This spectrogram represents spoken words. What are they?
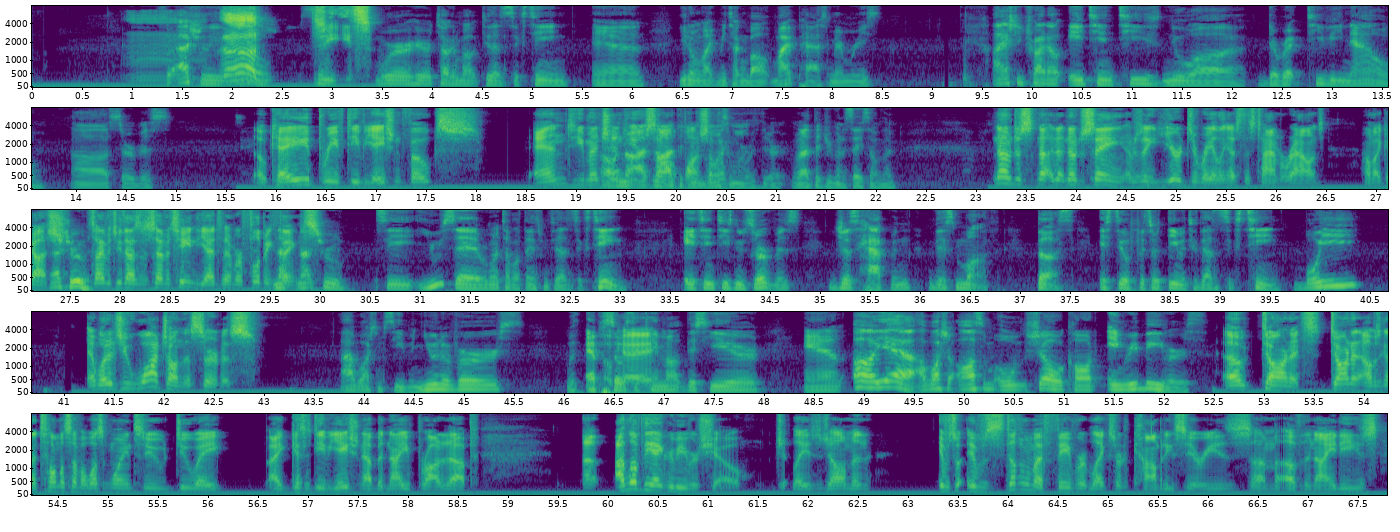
Mm. So actually, you know, jeez, we're here talking about 2016, and you don't like me talking about my past memories. I actually tried out AT and T's new uh, DirecTV Now uh, service. Okay, brief deviation, folks. And you Oh mentioned no, you I, no, I thought you were going something. somewhere with your. Well, I thought you were going to say something. No, I'm just no, no, no, just saying. I'm just saying you're derailing us this time around. Oh my gosh, Not true. It's not even 2017 yet, and we're flipping Not, things. not true. See, you said we're going to talk about things from 2016. AT&T's new service just happened this month. Thus, it still fits our theme in 2016. Boy, And what did you watch on the service? I watched some Steven Universe with episodes Okay. that came out this year. And oh yeah, I watched an awesome old show called Angry Beavers. Oh darn it, darn it! I was going to tell myself I wasn't going to do a, I guess a deviation now, but now you've brought it up. Uh, I love the Angry Beavers show, j- ladies and gentlemen. It was it was definitely one of my favorite like sort of comedy series um, of the '90s.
